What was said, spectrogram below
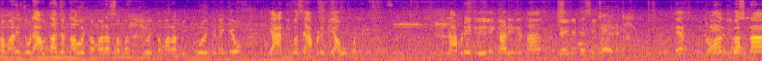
તમારી જોડે આવતા જતા હોય તમારા સંબંધી હોય તમારા મિત્રો હોય તેને કેવું કે આ દિવસે આપણે બી આવવું પડે. એટલે આપણે એક રેલી કાઢીને ત્યાં જઈને બેસી જઈએ. ને ત્રણ દિવસના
